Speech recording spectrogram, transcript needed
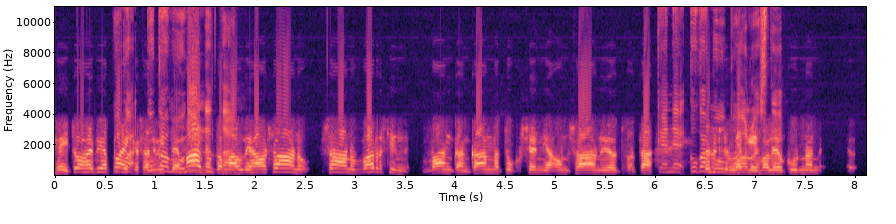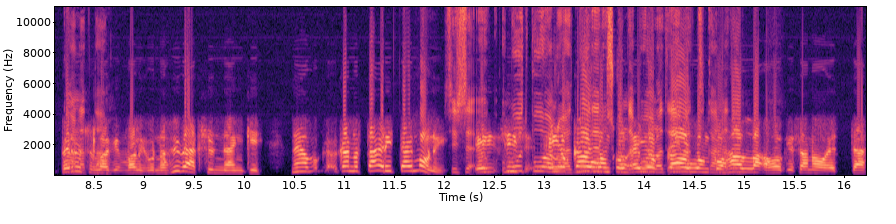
Hei, tuohon ei vielä paikkansa. kuka kannattaa? maakuntamallihan on saanut, saanut varsin vankan kannatuksen ja on saanut jo tuota, Kene, kuka muu puolueesta? Perustuslakivaliokunnan, hyväksynnänkin. Nehän kannattaa erittäin moni. Siis muut puolueet, ei ole muut kauanko, ei ole kauanko halla sanoo, että,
